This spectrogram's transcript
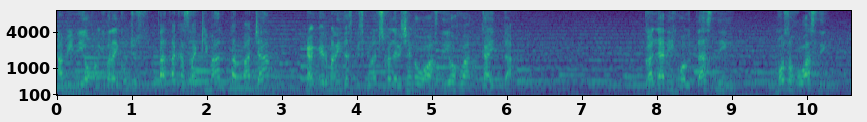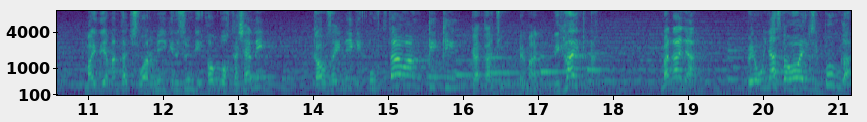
Aminio Juan. Y maraicuchus tata kasakimanta pacha. Kan hermanitas piscunachos kallarishanga wawasnio Juan kaita. Kallari wawitasnin. Mozo huasnin. May diamantachos warmigi nisungi ongos kashani. Kausainigi uhtawan kikin kangachu, hermano. Ni haika. Mananya. Pero uñaspa wawa irripunga.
